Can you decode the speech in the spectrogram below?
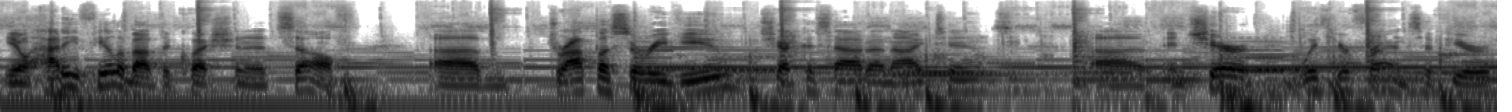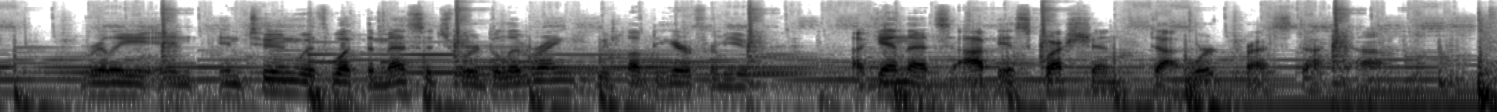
you know, how do you feel about the question itself? Um, drop us a review, check us out on iTunes, uh, and share it with your friends if you're really in, in tune with what the message we're delivering. We'd love to hear from you. Again, that's obviousquestion.wordpress.com.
